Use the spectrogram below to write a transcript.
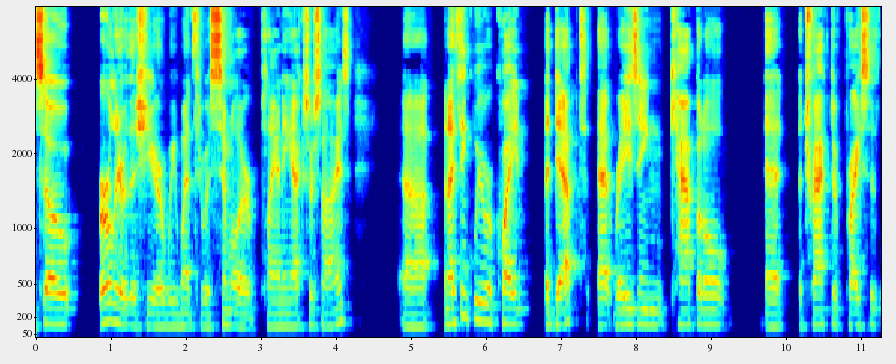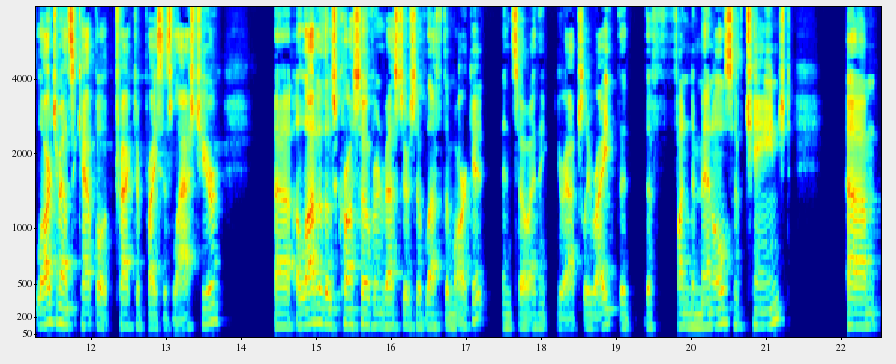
so earlier this year, we went through a similar planning exercise. Uh, and I think we were quite adept at raising capital at attractive prices, large amounts of capital at attractive prices last year. Uh, a lot of those crossover investors have left the market. And so I think you're absolutely right that the fundamentals have changed. Um,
